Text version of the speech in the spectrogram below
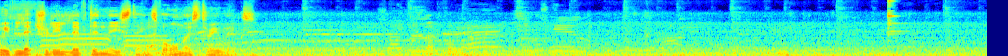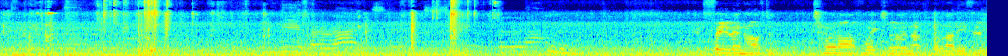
We've literally lived in these things for almost three weeks. Good after two and a half weeks of learning that bloody thing.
